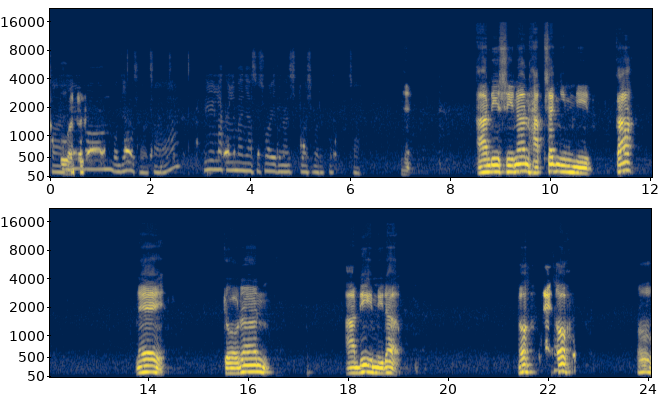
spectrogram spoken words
자, 우와. 1번 먼저 해보세요. 자, 일라 깔리마니아 수수와에 대한 시도하시 버렸고. 자, 안디 씨는 학생입니까? 네, 저는 안디입니다. Oh, 네, oh, oh,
